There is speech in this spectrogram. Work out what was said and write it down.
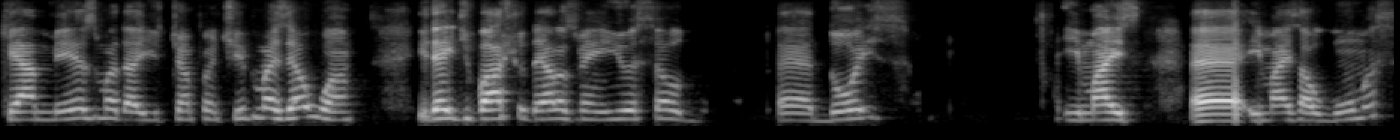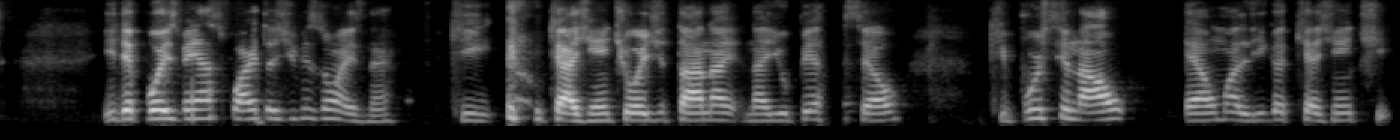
que é a mesma da Championship, mas é o One. E daí debaixo delas vem USL é, 2 e mais, é, e mais algumas. E depois vem as quartas divisões, né? Que, que a gente hoje está na, na UPSL, que por sinal é uma liga que a gente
